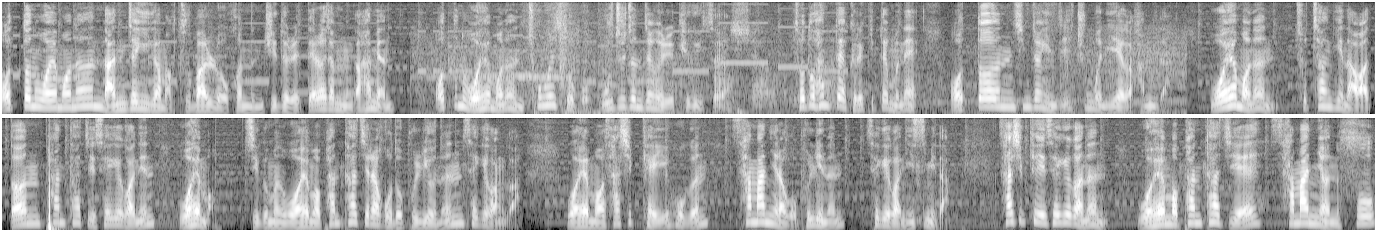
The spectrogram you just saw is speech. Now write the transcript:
어떤 워해머는 난쟁이가 막 두 발로 걷는 쥐들을 때려잡는가 하면 어떤 워해머는 총을 쏘고 우주전쟁을 일으키고 있어요. 저도 한때 그랬기 때문에 어떤 심정인지 충분히 이해가 갑니다. 워해머는 초창기 나왔던 판타지 세계관인 워해머, 지금은 워해머 판타지라고도 불리우는 세계관과 워해머 40K 혹은 4만이라고 불리는 세계관이 있습니다. 40K 세계관은 워해머 판타지의 4만 년 후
